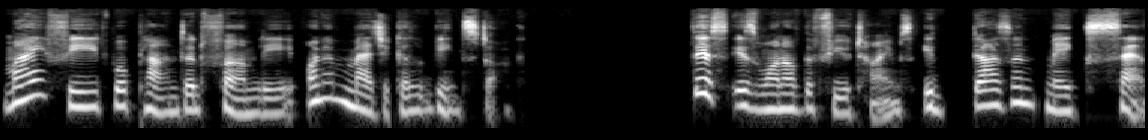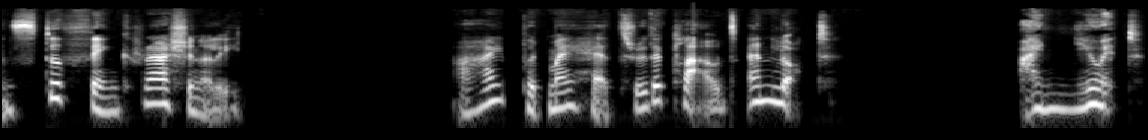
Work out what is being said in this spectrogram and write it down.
My feet were planted firmly on a magical beanstalk. This is one of the few times it doesn't make sense to think rationally. I put my head through the clouds and looked. I knew it.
